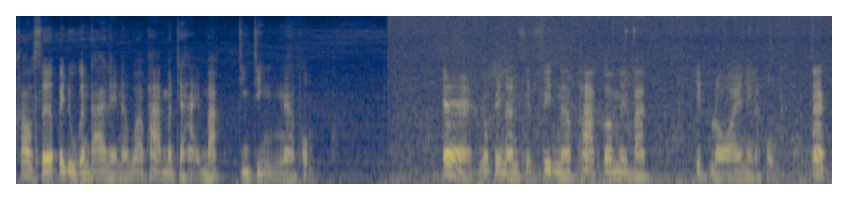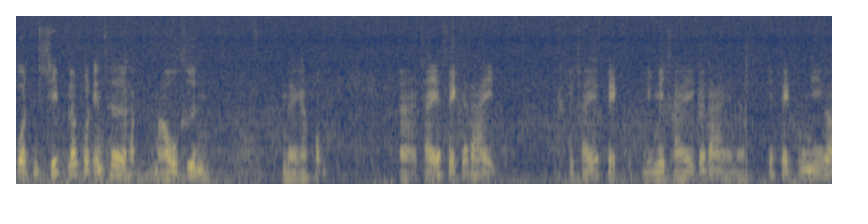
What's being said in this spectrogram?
เข้าเซิร์ฟไปดูกันได้เลยนะว่าภาพมันจะหายบั๊กจริง ๆ นะครับผมอ่าก็เป็นอันเสร็จสิ้นนะภาพก็ไม่บั๊กเรียบร้อยนะครับผม อะกดชิปแล้วกด enter ครับ เมาส์ขึ้นนะครับผมอ่าใช้เอฟเฟกก็ได้หรือใช้เอฟเฟกหรือไม่ใช้ก็ได้นะครับเอฟเฟกพวกนี้ก็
